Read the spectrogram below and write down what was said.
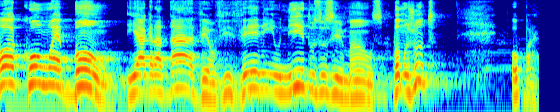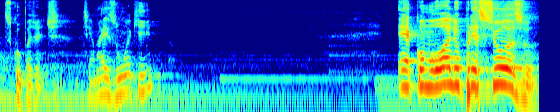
Ó oh, como é bom e agradável viverem unidos os irmãos. Vamos junto? Opa, desculpa, gente. Tinha mais um aqui. É como óleo precioso,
